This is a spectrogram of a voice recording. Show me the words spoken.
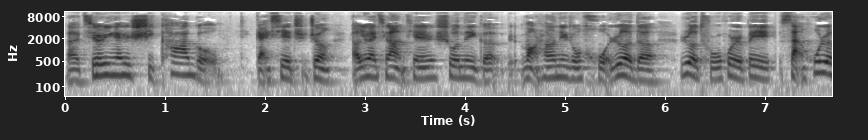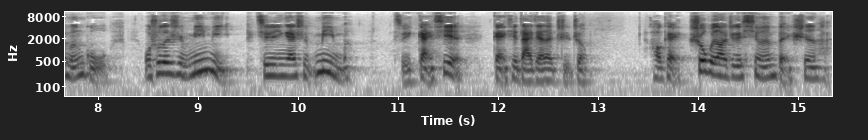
呃，其实应该是 Chicago，感谢指正。然后另外前两天说那个网上的那种火热的热图或者被散户热门股，我说的是 Mimi，其实应该是 Meme，所以感谢感谢大家的指正。OK，说回到这个新闻本身哈，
